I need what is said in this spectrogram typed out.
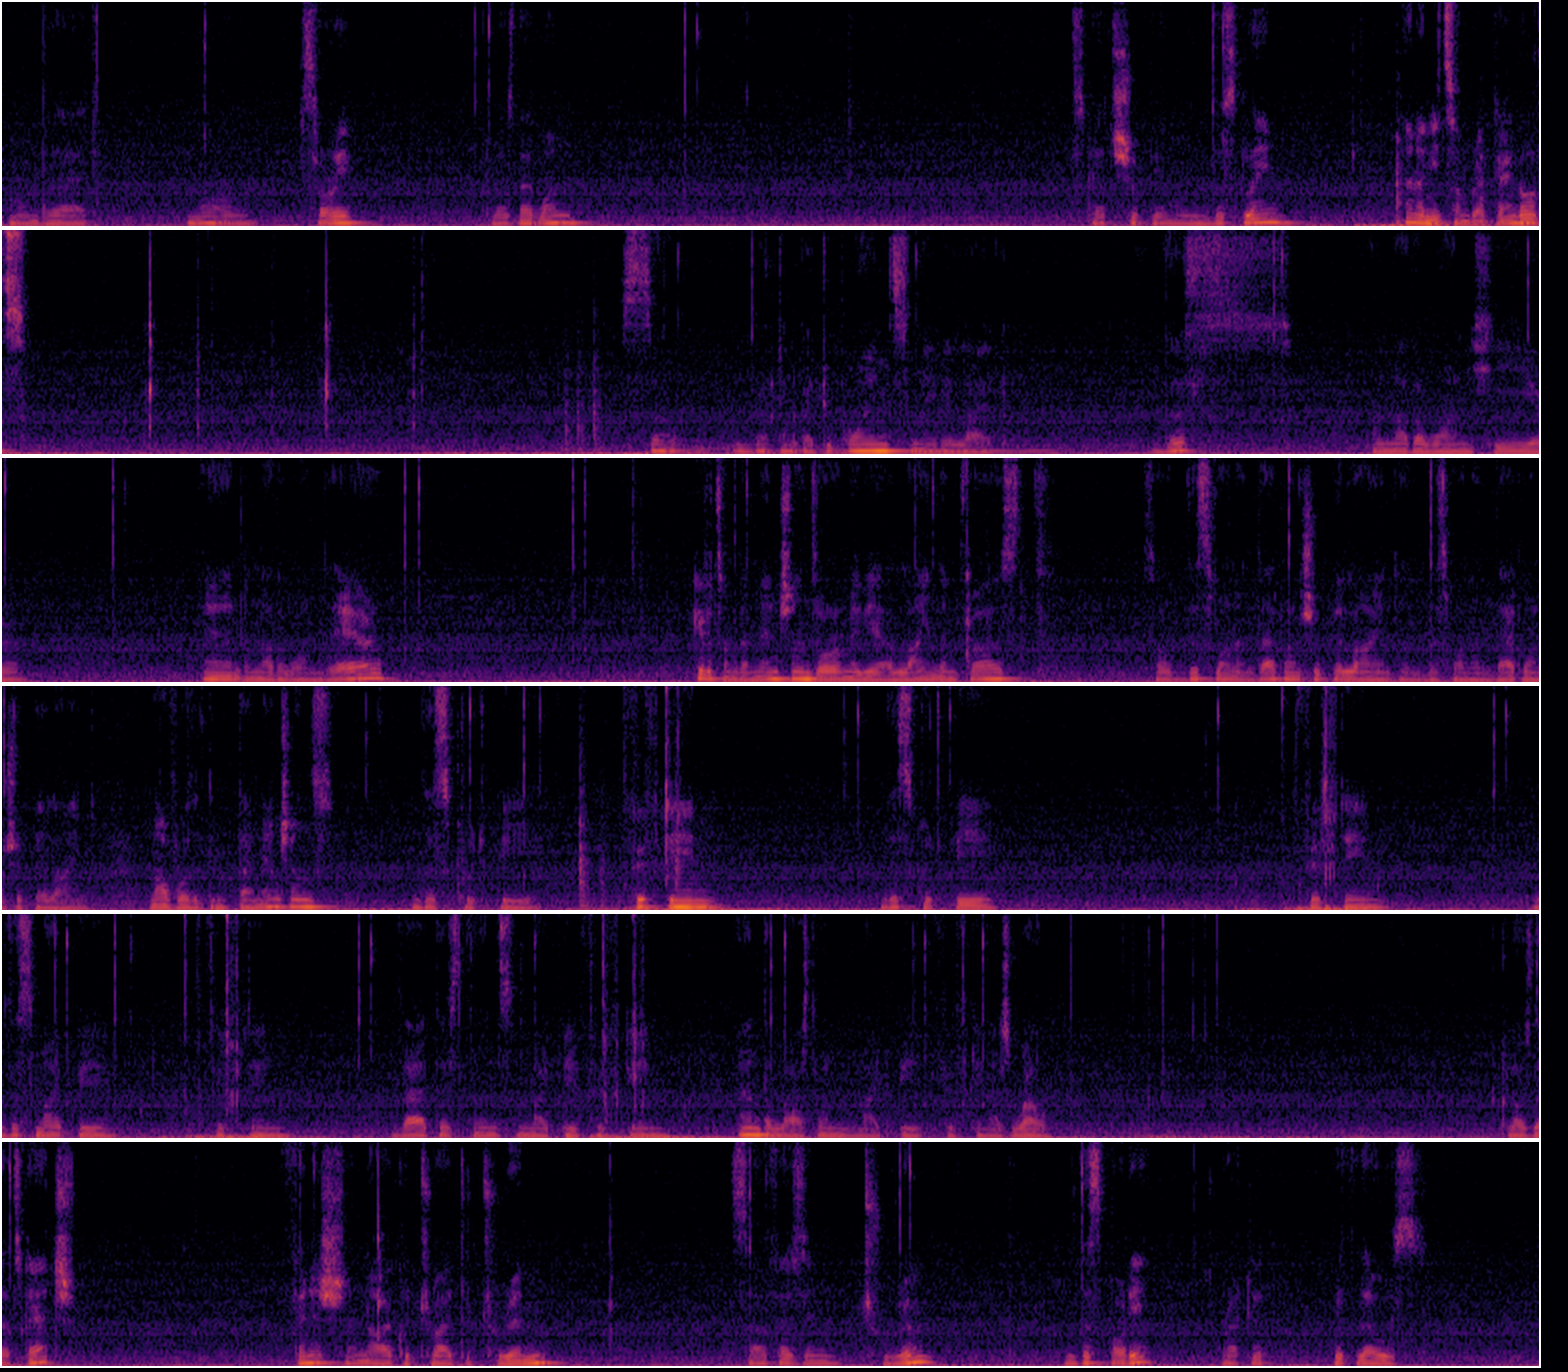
On that no sorry close that one? Sketch should be on this plane and I need some rectangles. So rectangle by two points maybe like this. Another one here. And another one there. Give it some dimensions or maybe align them first so this one and that one should be aligned and this one and that one should be aligned. Now for the dimensions this could be 15 this could be 15 this might be 15 that distance might be 15 and the last one might be 15 as well close that sketch. Finish and now I could try to trim. Surface in trim this body right click with those.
